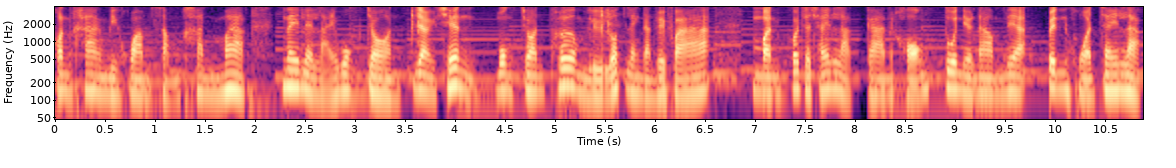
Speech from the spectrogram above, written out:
ค่อนข้างมีความสำคัญมากในหลาย ๆ วงจร อย่างเช่น วงจรเพิ่มหรือลดแรงดันไฟฟ้า มันก็จะใช้หลักการของตัวเหนี่ยวนำเนี่ยเป็นหัวใจหลัก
